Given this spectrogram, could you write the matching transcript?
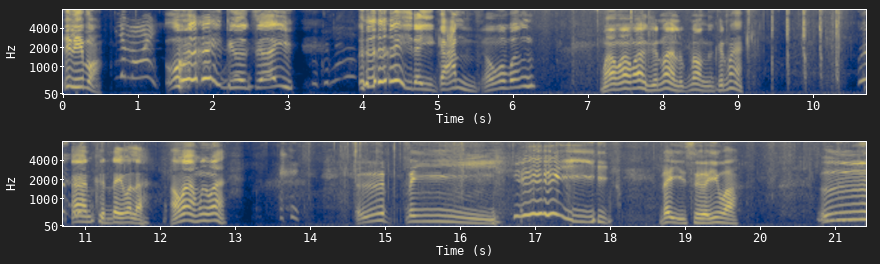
อีหลีบอะโอ้ยเถือกเสยเอ้ยได้กัน เอามาเบิ้งมามามาขึ้นมา ลูกน้องขึ้นมา อ่านขึ้นได้วะล่ะ เอามา มือมาเออนี่ เฮ้ยได้เสือยว่ะเออ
